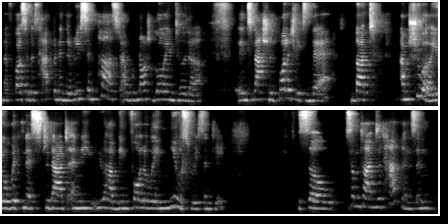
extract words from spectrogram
And of course, it has happened in the recent past. I would not go into the international politics there, but I'm sure you're witness to that and you, you have been following news recently so sometimes it happens and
